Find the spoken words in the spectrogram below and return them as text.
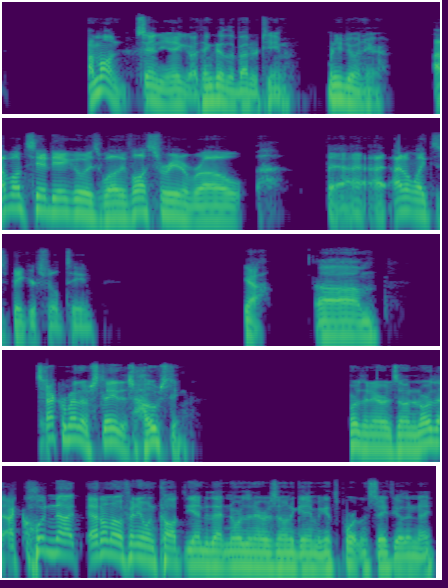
I'm on San Diego. I think they're the better team. What are you doing here? I'm on San Diego as well. They've lost three in a row. I, I don't like this Bakersfield team. Yeah. Um, Sacramento State is hosting Northern Arizona. Northern. I could not. I don't know if anyone caught the end of that Northern Arizona game against Portland State the other night.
